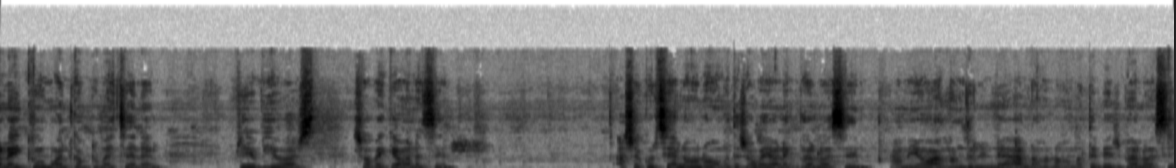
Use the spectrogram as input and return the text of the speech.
আলাইকুম ওয়েলকাম টু মাই চ্যানেল প্রিয় ভিউয়ার্স সবাই কেমন আছেন? আশা করছি আল্লাহর রহমতে সবাই অনেক ভালো আছেন। আমিও আলহামদুলিল্লাহ আল্লাহর রহমতে বেশ ভালো আছি।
